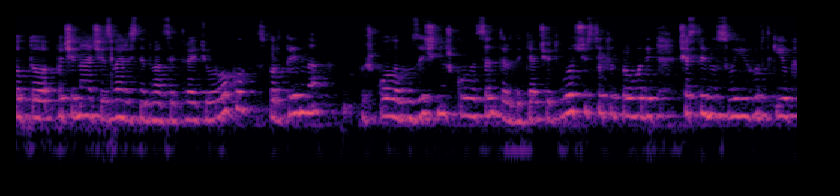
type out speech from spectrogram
Тобто, починаючи з вересня 23-го року, спортивна школа, музична школа, центр дитячої творчості тут проводить частину своїх гуртків.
